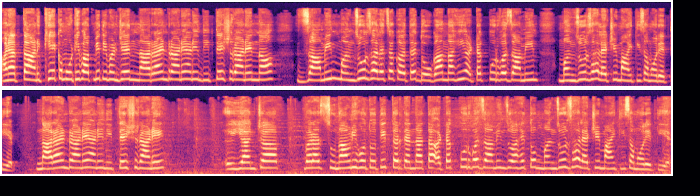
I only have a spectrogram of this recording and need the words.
आणि आता आणखी एक मोठी बातमी ती म्हणजे नारायण राणे आणि नितेश राणेंना जामीन मंजूर झाल्याचं कळतंय. दोघांनाही अटकपूर्व जामीन मंजूर झाल्याची माहिती समोर येते नारायण राणे आणि नितेश राणे यांच्यावर आज सुनावणी होत होती तर त्यांना आता अटकपूर्व जामीन जो आहे तो मंजूर झाल्याची माहिती समोर येते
